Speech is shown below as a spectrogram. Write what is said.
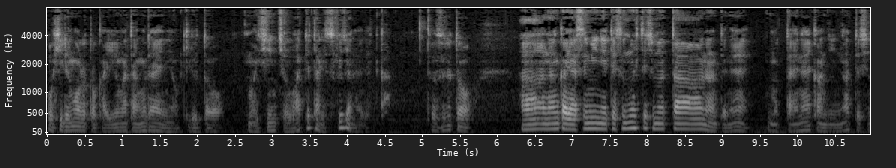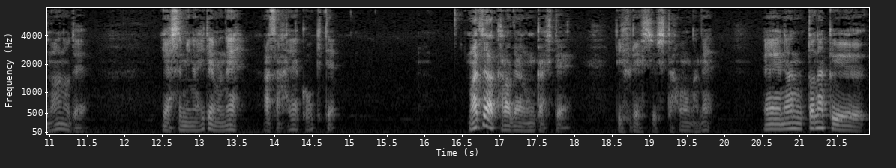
お昼頃とか夕方ぐらいに起きると、もう一日終わってたりするじゃないですか。そうすると、ああ、なんか休み寝て過ごしてしまった、なんてね、もったいない感じになってしまうので、休みの日でもね、朝早く起きて、まずは体を動かして、リフレッシュした方がね、えー、なんとなく、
